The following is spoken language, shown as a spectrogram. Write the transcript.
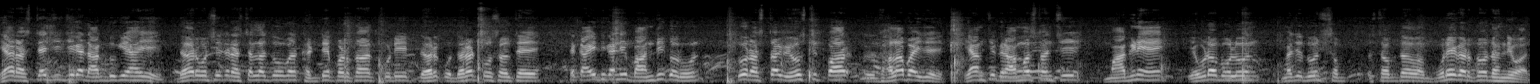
या रस्त्याची जी काय डागडुगी आहे दरवर्षी त्या रस्त्याला जो खड्डे पडतात कुठे दर दरड कोसळते तर काही ठिकाणी बांधी करून तो रस्ता व्यवस्थित पार झाला पाहिजे. हे आमची ग्रामस्थांची मागणी आहे. एवढं बोलून माझे दोन शब्द शब्द पुरे करतो. धन्यवाद.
